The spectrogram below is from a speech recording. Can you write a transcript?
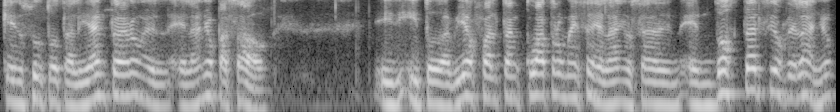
que en su totalidad entraron el, el año pasado, y, todavía faltan cuatro meses del año, o sea, en, dos tercios del año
